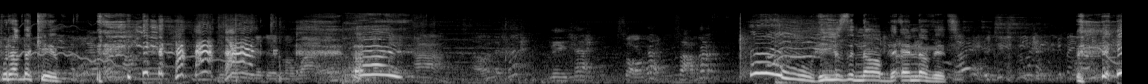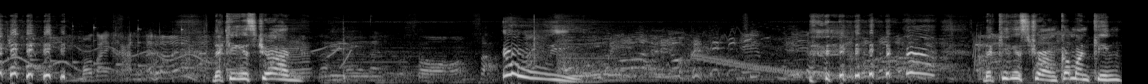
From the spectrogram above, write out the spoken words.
Put up the cape. Ooh, he used the knob, the end of it. the king is strong. Ooh. the king is strong. Come on, king.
